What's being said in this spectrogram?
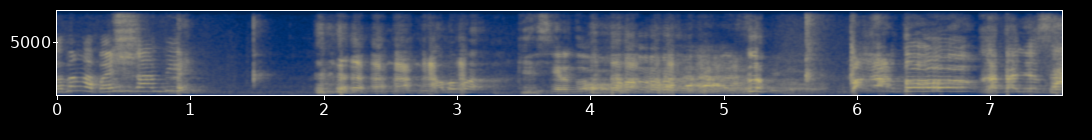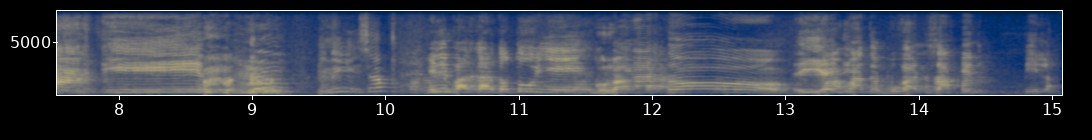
Bapak ngapain ke kantin? Apa pak? Geser toh. Loh, Pak Karto katanya sakit. Hmm? Ini siapa? Ini Pak Karto Tuying, guru Pak kita. Karto. Iya, Pak Karto bukan sakit pilek.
